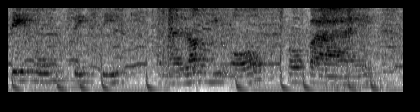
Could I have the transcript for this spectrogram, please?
stay home stay safe and i love you all. Bye bye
